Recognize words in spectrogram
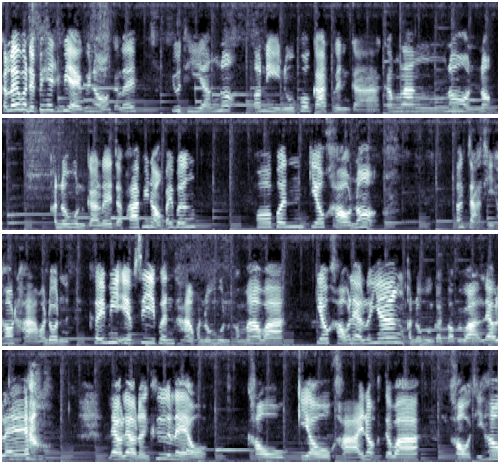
ก็เลยว่าได้ไปเฮ็ดเวียกพี่น้องก็เลย อยู่เถียงเนาะ ตอนนี้หนูโฟกัสเพิ่นกะกำลังนอนเนาะขนมบุญกะเลยจะพาพี่น้องไปเบิงพอเพิ่นเกี่ยวข้าวเนาะหลังจากที่เฮาถามมาดน เคยมี FC เพิ่นถามขนมบุญเขามาว่า เกี่ยวเขาแล้วหรือยังขนมบุญก็ตอบไปว่าแล้วแล้ว แล้วแล้วนั่นคือแล้ว เขาเกี่ยวขายเนาะแต่ว่าเขาที่เฮา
